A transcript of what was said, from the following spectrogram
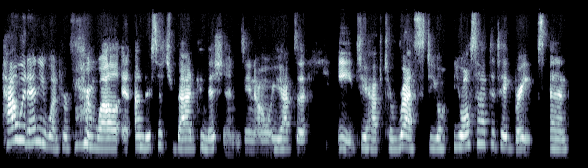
how would anyone perform well under such bad conditions? You know you have to eat you have to rest you you also have to take breaks. And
